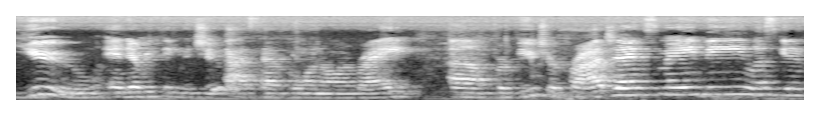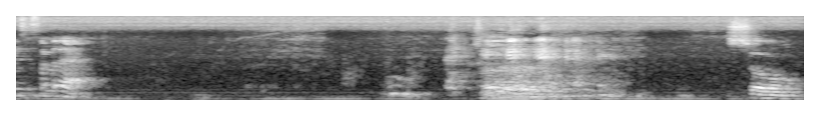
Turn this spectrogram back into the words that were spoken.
you and everything that you guys have going on, right? Um, for future projects, maybe. Let's get into some of that. So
